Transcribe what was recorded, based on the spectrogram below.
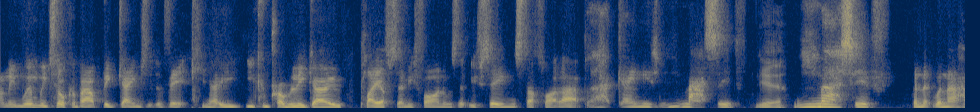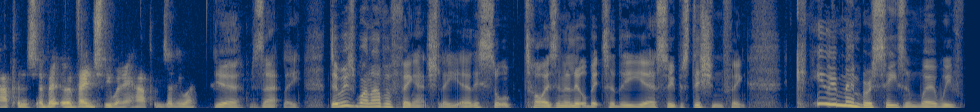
I mean, when we talk about big games at the Vic, you know, you, you can probably go playoff semi-finals that we've seen and stuff like that. But that game is massive, Yeah. massive when that, when that happens. Eventually, when it happens, anyway. Yeah, exactly. There is one other thing, actually. Uh, this sort of ties in a little bit to the uh, superstition thing. Can you remember a season where we've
